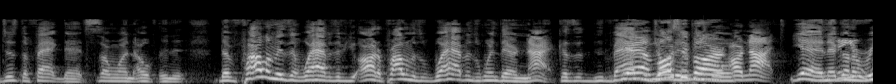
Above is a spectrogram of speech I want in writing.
just the fact that someone opened it, the problem isn't what happens if you are, the problem is what happens when they're not. Cause the vast Yeah, most majority of people are, are not. Yeah, and they're Do gonna you read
